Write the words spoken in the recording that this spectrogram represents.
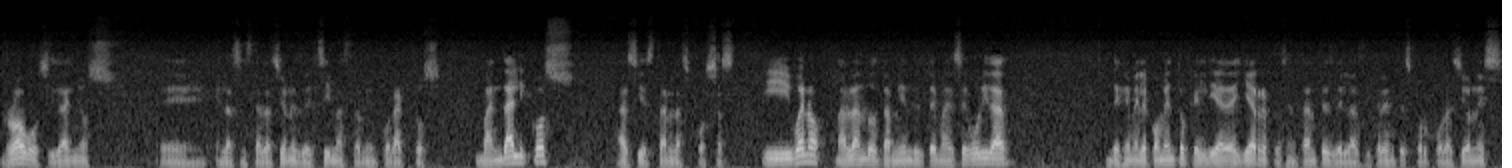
robos y daños eh, en las instalaciones del CIMAS también por actos vandálicos, así están las cosas. Y bueno, hablando también del tema de seguridad, déjeme le comento que el día de ayer representantes de las diferentes corporaciones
